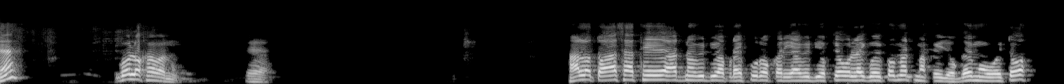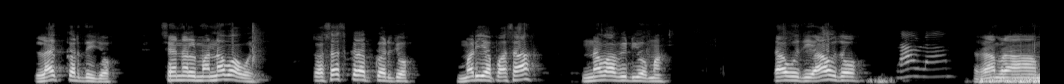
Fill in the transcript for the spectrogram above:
હે? ગોલો ખાવાનું. હે. હાલો, તો આ સાથે આજનો વીડિયો આપણે પૂરો કરી આ વીડિયો કેવો લાગ્યો હોય કોમેન્ટમાં કહીજો. ગમ્યો હોય તો લાઈક કરી દેજો. ચેનલમાં નવા હોય તો સબસ્ક્રાઈબ કરજો. મળીએ પાછા નવા વિડીયોમાં. તાવુજી આવજો. રામ રામ. રામ રામ.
